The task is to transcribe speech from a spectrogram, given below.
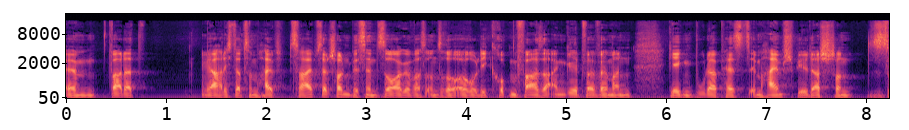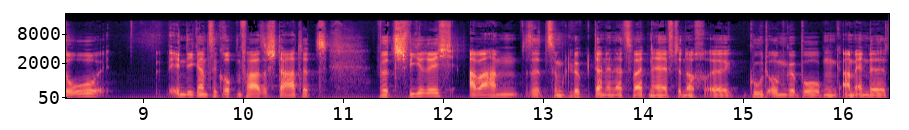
ähm, war das ja, hatte ich da zum Halb, zur Halbzeit schon ein bisschen Sorge, was unsere Euroleague-Gruppenphase angeht, weil wenn man gegen Budapest im Heimspiel da schon so in die ganze Gruppenphase startet, wird's schwierig, aber haben sie zum Glück dann in der zweiten Hälfte noch äh, gut umgebogen. Am Ende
